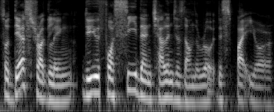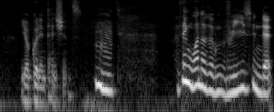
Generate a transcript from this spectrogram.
So they're struggling. Do you foresee then challenges down the road, despite your your good intentions? Mm. I think one of the reason that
